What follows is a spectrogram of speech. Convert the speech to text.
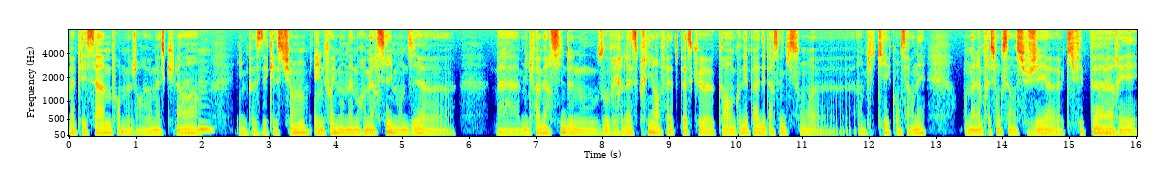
m'appeler Sam, pour me genrer au masculin. Mm. Ils me posent des questions. Et une fois, ils m'ont même remercié. Ils m'ont dit euh, bah, mille fois merci de nous ouvrir l'esprit, en fait. Parce que quand on ne connaît pas des personnes qui sont euh, impliquées, concernées, on a l'impression que c'est un sujet qui fait peur et,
